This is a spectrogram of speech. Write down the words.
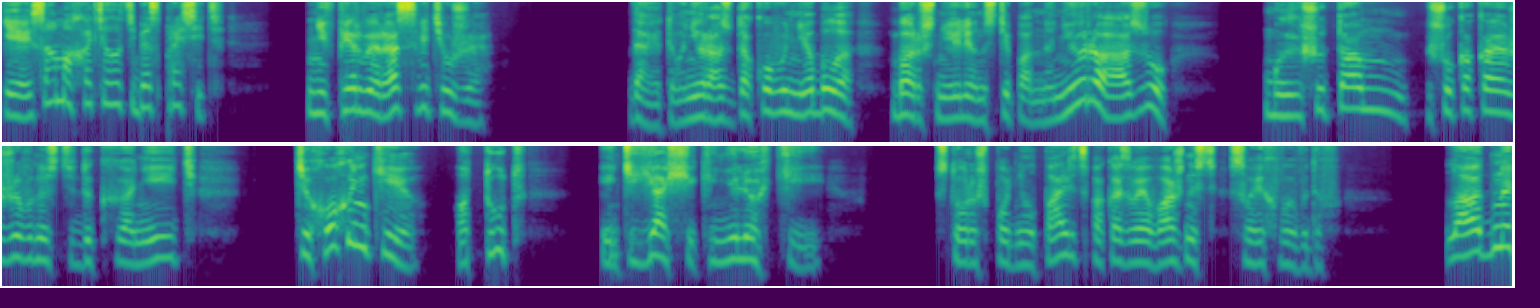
«Я и сама хотела тебя спросить. Не в первый раз ведь уже». «Да этого ни разу такого не было», барышня Елена Степановна, ни разу. Мыши там, еще какая живность, так они тихохонькие, а тут эти ящики нелегкие. Сторож поднял палец, показывая важность своих выводов. ладно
